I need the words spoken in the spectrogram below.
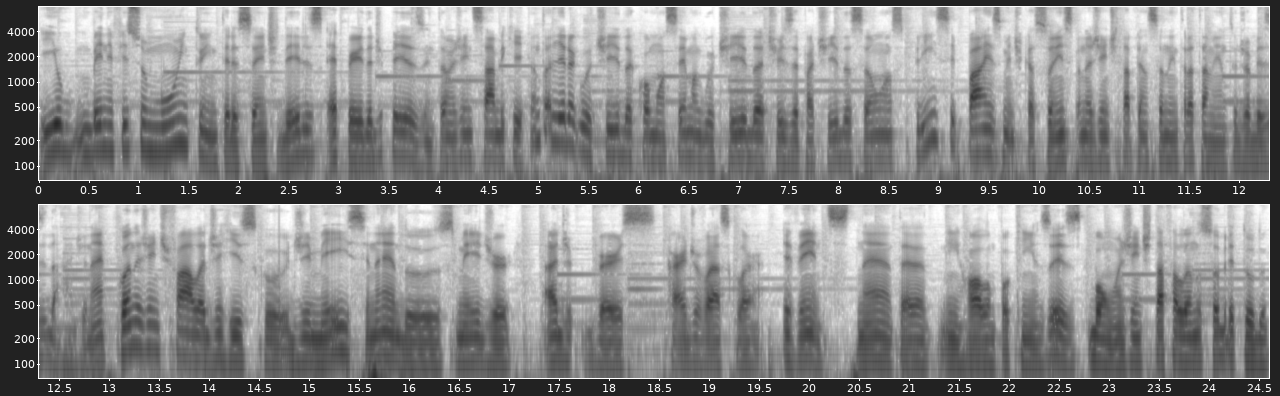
E um benefício muito interessante deles é perda de peso. Então a gente sabe que tanto a liraglutida como a semaglutida, a tirzepatida são as principais medicações quando a gente está pensando em tratamento de obesidade, né? Quando a gente fala de risco de MACE, né, dos Major Adverse Cardiovascular Events, né, até enrola um pouquinho às vezes. Bom, a gente está falando sobretudo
